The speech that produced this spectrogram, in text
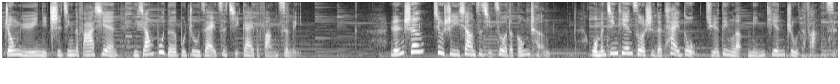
终于，你吃惊地发现，你将不得不住在自己盖的房子里。人生就是一项自己做的工程。我们今天做事的态度，决定了明天住的房子。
